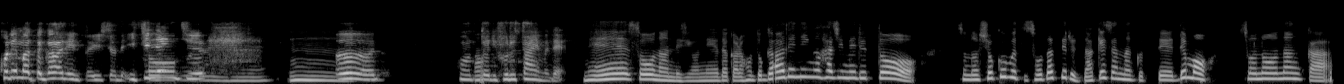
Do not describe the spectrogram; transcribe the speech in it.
これまたガーデンと一緒で、一年中。ね。うん。うん、本当にフルタイムで。ねえ、そうなんですよね。だから本当ガーデニング始めると、その植物育てるだけじゃなくて、でもそのなんか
